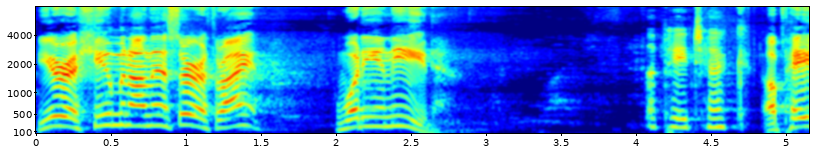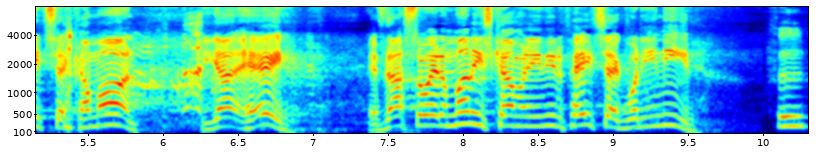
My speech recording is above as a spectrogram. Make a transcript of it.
You're a human on this earth, right? What do you need? A paycheck. A paycheck. Come on. You got, hey, if that's the way the money's coming, you need a paycheck. What do you need? Food.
